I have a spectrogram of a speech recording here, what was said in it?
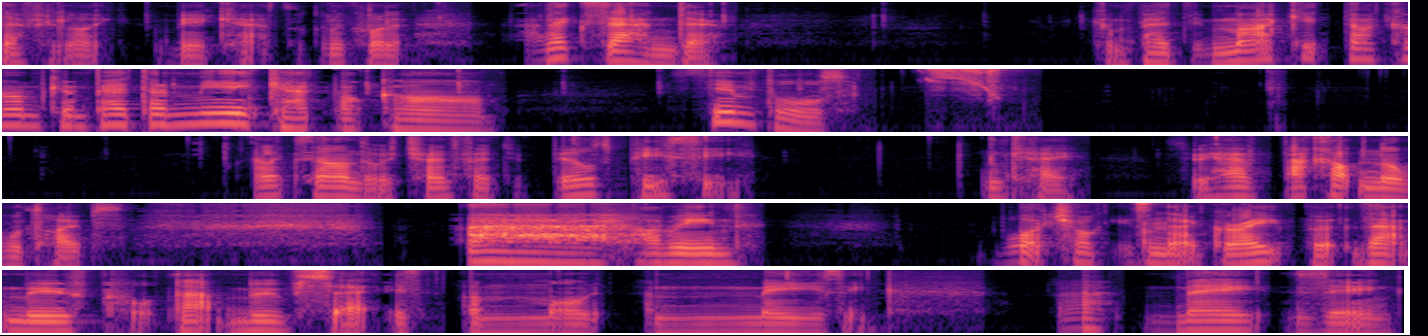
definitely like a meerkat. So I'm gonna call it Alexander. Compared to market.com, compared to meerkat.com. Simples. Alexander was transferred to Bill's PC. Okay, so we have backup normal types. Ah, uh, I mean, Watchog isn't that great, but that move that move set is am amazing, amazing.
